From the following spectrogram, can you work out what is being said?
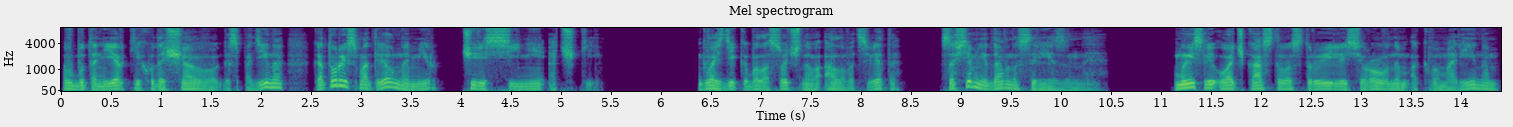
в бутоньерке худощавого господина, который смотрел на мир через синие очки. Гвоздика была сочного алого цвета, совсем недавно срезанная. Мысли у очкастого струились ровным аквамарином,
